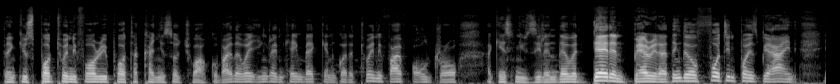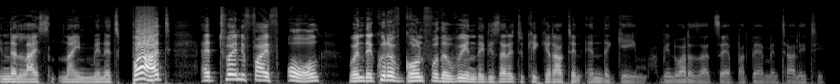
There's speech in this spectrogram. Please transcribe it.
Thank you, Sport 24 reporter Khanyiso Tshwaku. By the way, England came back and got a 25 all draw against New Zealand. They were dead and buried. I think they were 14 points behind in the last nine minutes. But at 25 all, when they could have gone for the win, they decided to kick it out and end the game. I mean, what does that say about their mentality?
